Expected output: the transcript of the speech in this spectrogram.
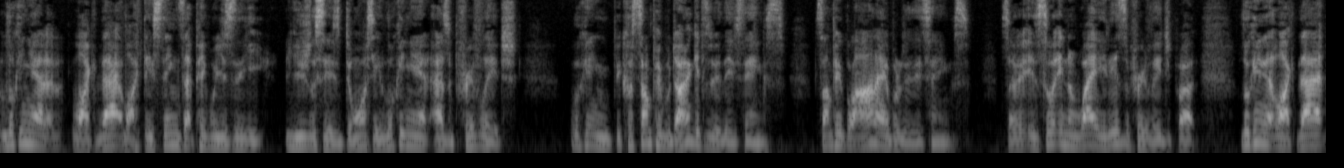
Looking at it like that, like these things that people usually usually see as daunting, looking at it as a privilege. Looking because some people don't get to do these things. Some people aren't able to do these things. So it's in a way it is a privilege, but looking at it like that,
